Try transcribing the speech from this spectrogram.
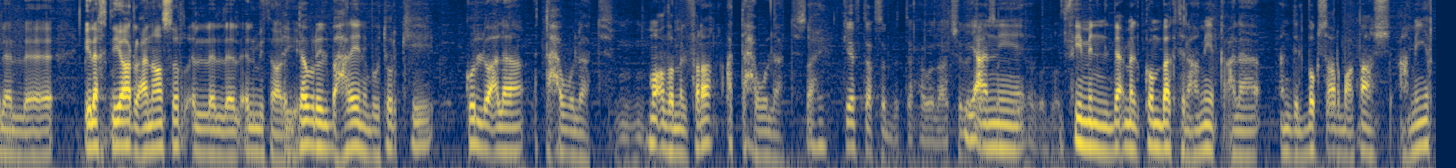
ال- إلى اختيار العناصر ال- ال- المثالية الدوري البحريني أبو تركي كله على التحولات. معظم الفرق على التحولات صحيح كيف تقصد بالتحولات؟ شو اللي يعني؟ في من اللي بيعمل compact العميق على عند ال box 14 عميق.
